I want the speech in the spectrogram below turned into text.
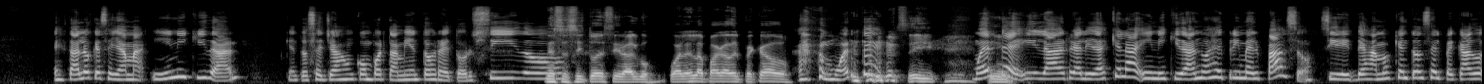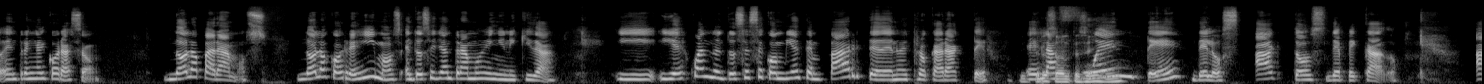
está lo que se llama iniquidad, que entonces ya es un comportamiento retorcido. Necesito decir algo. ¿Cuál es la paga del pecado? Muerte. sí. Muerte. Y la realidad es que la iniquidad no es el primer paso. Si dejamos que entonces el pecado entre en el corazón, no lo paramos no lo corregimos, entonces ya entramos en iniquidad. Y, es cuando entonces se convierte en parte de nuestro carácter. Es la fuente de los actos de pecado.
